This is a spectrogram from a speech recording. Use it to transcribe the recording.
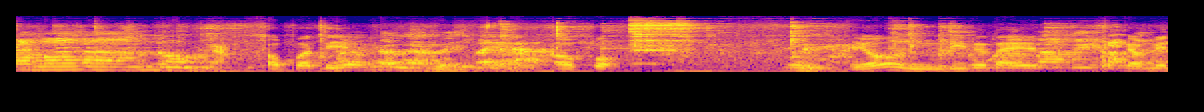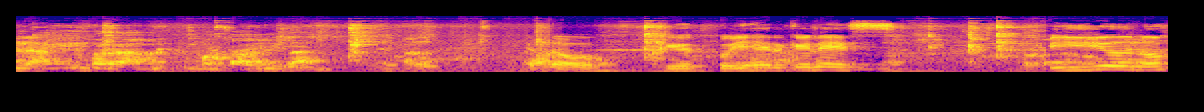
Tama na ano. Opo, tiyo. Ka na rin. Opo. Ayun, dito tayo sa kabila. Ito, Kuya Hercules. Iyo, no?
